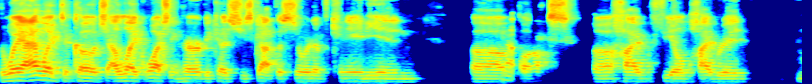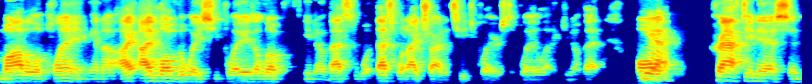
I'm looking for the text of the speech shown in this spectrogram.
the way I like to coach, I like watching her because she's got this sort of Canadian uh, box uh, hybrid field hybrid model of playing, and I, I love the way she plays. I love you know that's what that's what I try to teach players to play like. You know that all yeah. craftiness and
